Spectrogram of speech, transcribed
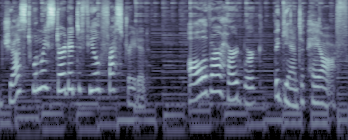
just when we started to feel frustrated, all of our hard work began to pay off.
